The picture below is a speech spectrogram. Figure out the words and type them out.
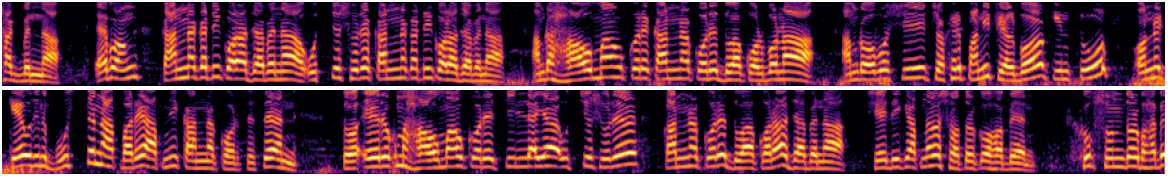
থাকবেন না। এবং কান্নাকাটি করা যাবে না, উচ্চ সুরে কান্নাকাটি করা যাবে না। আমরা হাউমাউ করে কান্না করে দোয়া করব না। আমরা অবশ্যই চোখের পানি ফেলব, কিন্তু অন্য কেউ যেন বুঝতে না পারে আপনি কান্না করতেছেন। তো এরকম হাউমাউ করে চিল্লাইয়া উচ্চ সুরে কান্না করে দোয়া করা যাবে না। সেই দিকে আপনারা সতর্ক হবেন, খুব সুন্দরভাবে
